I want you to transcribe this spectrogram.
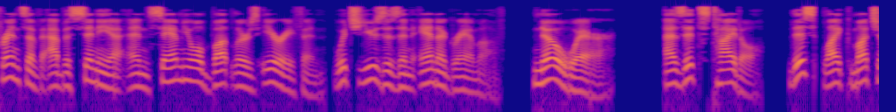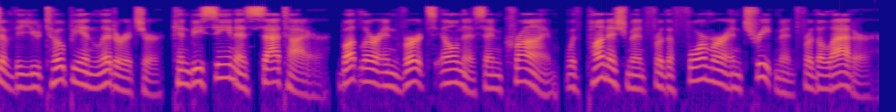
Prince of Abyssinia and Samuel Butler's Erewhon, which uses an anagram of «nowhere» as its title. This, like much of the utopian literature, can be seen as satire. Butler inverts illness and crime, with punishment for the former and treatment for the latter.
